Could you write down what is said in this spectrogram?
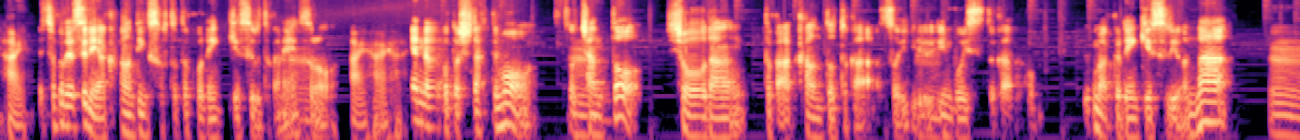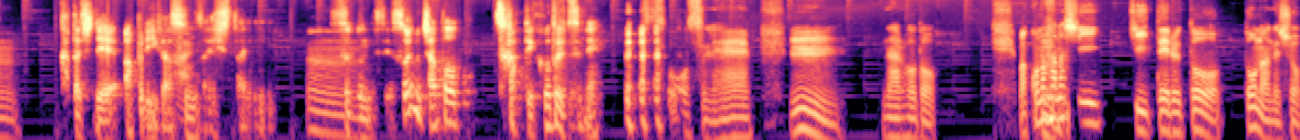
はいはい。そこですでにアカウンティングソフトとこう連携するとかね、うんそのはいはいはい。変なことしなくても、そのうんちゃんと商談とかアカウントとか、そういうインボイスとかこう、うまく連携するようなうん。形でアプリが存在したりうん。するんですよ。そういうのちゃんと使っていくことですよね。そうですね。うん。なるほど。まあ、この話聞いてると、どうなんでしょう。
